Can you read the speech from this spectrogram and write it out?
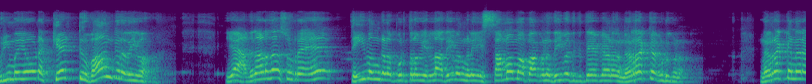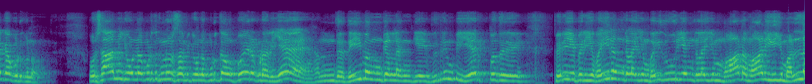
உரிமையோட கேட்டு வாங்குற தெய்வம். ஏன்? அதனால தான் சொல்றேன் தெய்வங்களை பொறுத்தளவு எல்லா தெய்வங்களையும் சமமா பார்க்கணும். தெய்வத்துக்கு தேவையானதை நிறக்க கொடுக்கணும். நிறக்க நிறக்க கொடுக்கணும். ஒரு சாமிக்கு ஒன்றை கொடுத்து இன்னொரு சாமிக்கு ஒன்றை கொடுக்காம போயிடக்கூடாது. ஏன்? அந்த தெய்வங்கள் அங்கே விரும்பி ஏற்பது பெரிய பெரிய வைரங்களையும் வைதூரியங்களையும் மாட மாளிகையும் அல்ல.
